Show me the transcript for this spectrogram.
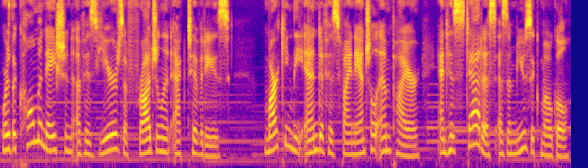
were the culmination of his years of fraudulent activities, marking the end of his financial empire and his status as a music mogul.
